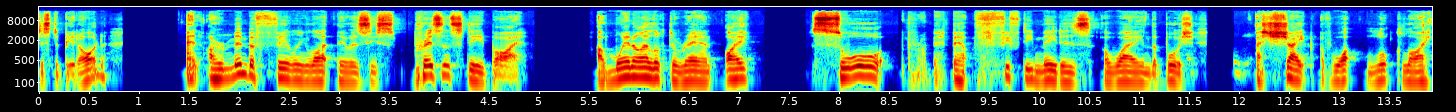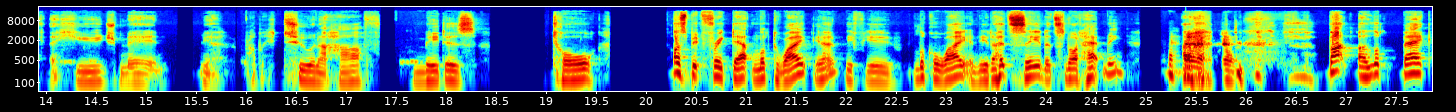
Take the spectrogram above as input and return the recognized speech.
just a bit odd. And I remember feeling like there was this presence nearby. And when I looked around, I saw about 50 meters away in the bush a shape of what looked like a huge man. Yeah, probably two and a half meters tall. I was a bit freaked out and looked away. You know, if you look away and you don't see it, it's not happening. Uh, but I looked back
